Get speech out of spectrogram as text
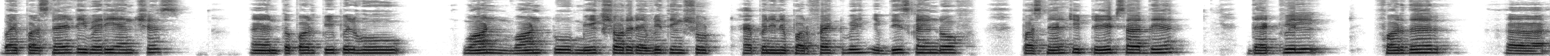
by personality very anxious and the people who want want to make sure that everything should happen in a perfect way. If this kind of personality traits are there that will further uh,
